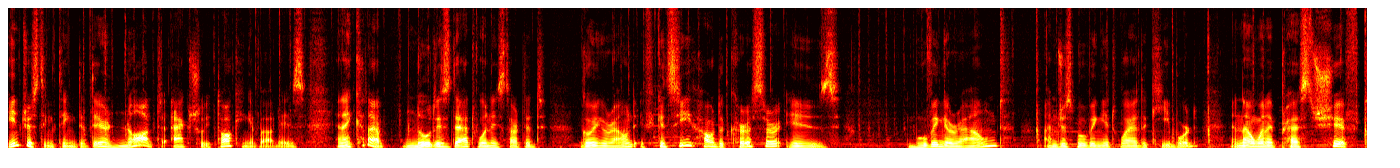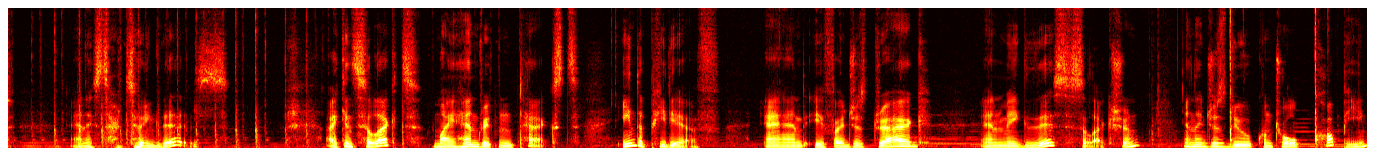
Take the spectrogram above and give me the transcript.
interesting thing that they're not actually talking about is, and I kind of noticed that when I started going around. If you can see how the cursor is moving around, I'm just moving it via the keyboard. And now when I press shift and I start doing this, I can select my handwritten text in the PDF. And if I just drag and make this selection, and I just do control copy,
